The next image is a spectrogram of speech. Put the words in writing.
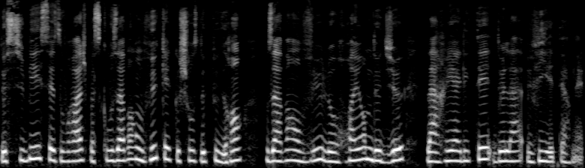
de subir ces ouvrages parce que vous avez en vue quelque chose de plus grand, vous avez en vue le royaume de Dieu, la réalité de la vie éternelle.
